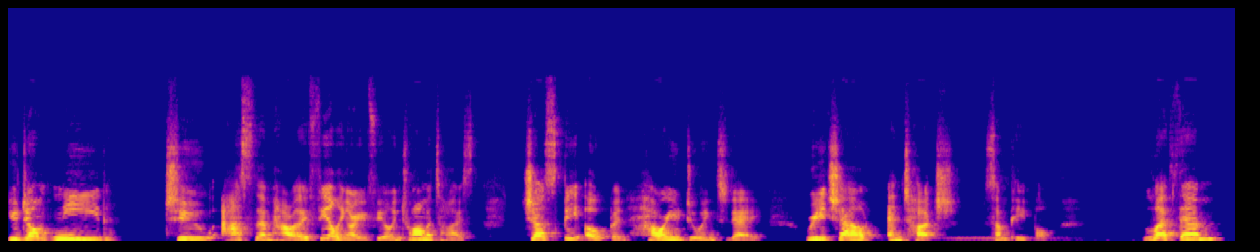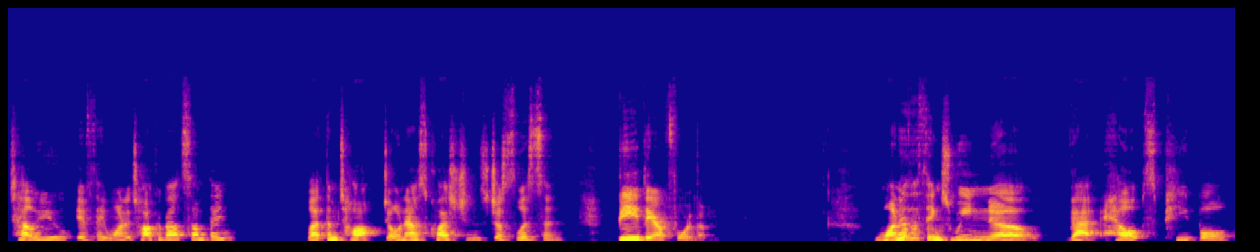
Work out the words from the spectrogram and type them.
You don't need to ask them how are they feeling? Are you feeling traumatized? Just be open. How are you doing today? Reach out and touch some people. Let them tell you if they want to talk about something. Let them talk. Don't ask questions, just listen. Be there for them. One of the things we know that helps people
